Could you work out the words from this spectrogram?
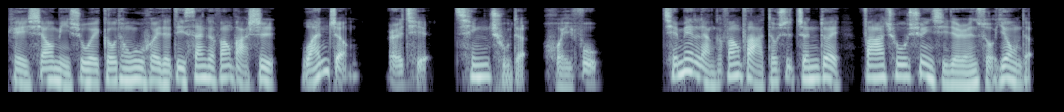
可以消弭数位沟通误会的第三个方法是完整而且清楚的回复。前面两个方法都是针对发出讯息的人所用的。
